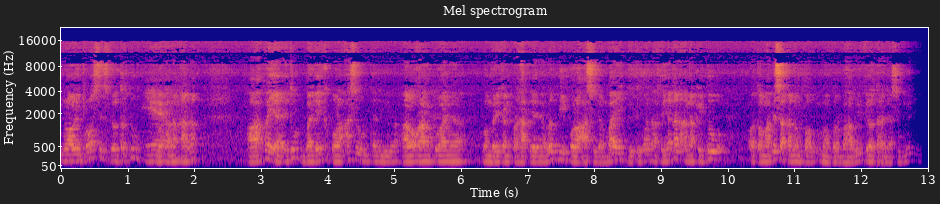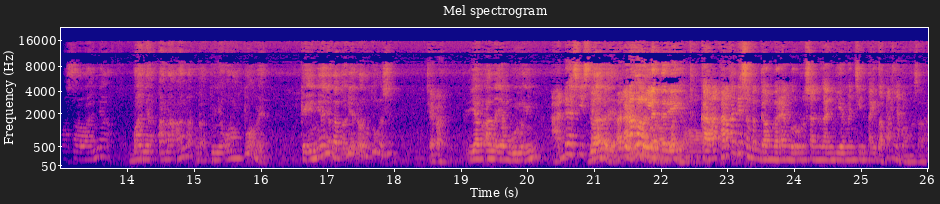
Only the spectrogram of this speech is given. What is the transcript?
Melalui proses filter tuh Iya. buat anak-anak apa ya itu bagian ke pola asuh tadi kalau orang tuanya memberikan perhatian yang lebih pola asuh yang baik gitu kan artinya kan anak itu otomatis akan memper- memperbaharui filternya sendiri Masalahnya banyak anak-anak nggak punya orang tua, men. Kayak ini aja nggak tahu dia ada orang tua nggak sih? siapa Yang anak yang bunuh ini? ada sih Dia ada ya? karena Ada, kalau lihat dari ada. karena karena kan dia sempat gambar yang berurusan dengan dia mencintai bapaknya kalau nggak salah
